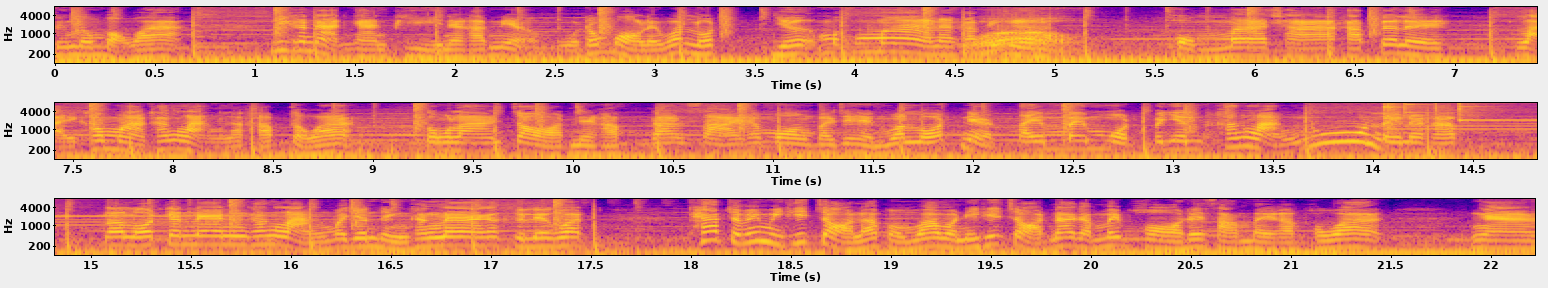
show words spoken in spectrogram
ซึ่งต้องบอกว่านี่ขนาดงาน P นะครับเนี่ยโอ้โหต้องบอกเลยว่ารถเยอะมากๆนะครับนี่คือผมมาช้าครับก็เลยไหลเข้ามาข้างหลังแล้วครับ แต่ว่าตรงลานจอดเนี่ยครับด้านซ้ายถ้ามองไปจะเห็นว่ารถเนี่ยเต็มไปหมดไปยันข้างหลังนู่นเลยนะครับ แล้วรถก็แน่นข้างหลังไปจนถึงข้างหน้าก็คือเรียกว่าแทบจะไม่มีที่จอดแล้วผมว่าวันนี้ที่จอดน่าจะไม่พอด้วยซ้ำไปครับ เพราะว่างาน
